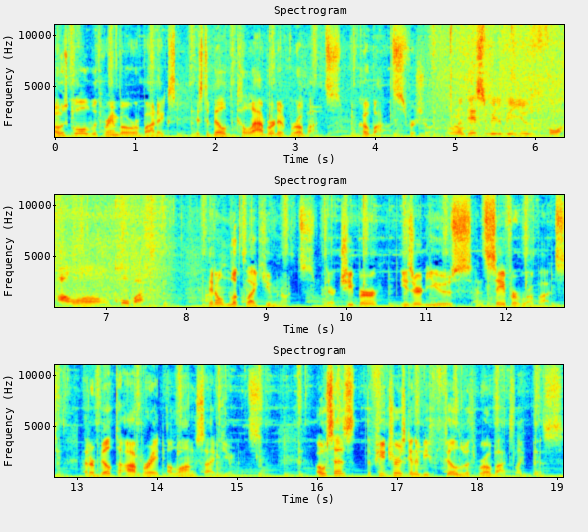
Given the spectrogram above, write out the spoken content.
Oh's goal with Rainbow Robotics is to build collaborative robots, cobots for short. This will be used for our cobot. They don't look like humanoids. They're cheaper, easier to use, and safer robots that are built to operate alongside humans. O says the future is going to be filled with robots like this.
